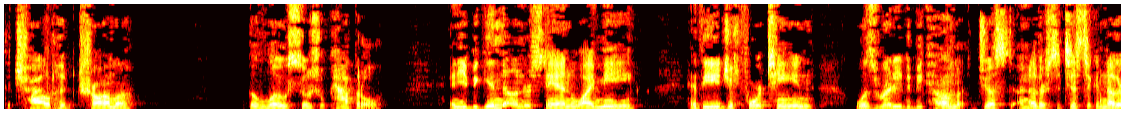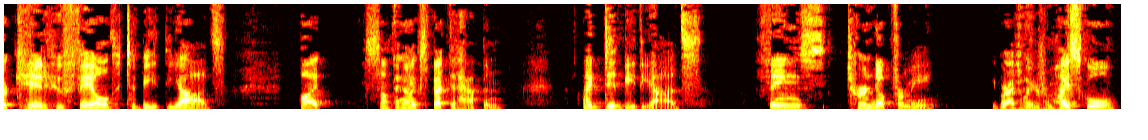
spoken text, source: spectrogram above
the childhood trauma, the low social capital, and you begin to understand why me, at the age of 14, was ready to become just another statistic, another kid who failed to beat the odds. But something unexpected happened. I did beat the odds. Things turned up for me. I graduated from high school,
